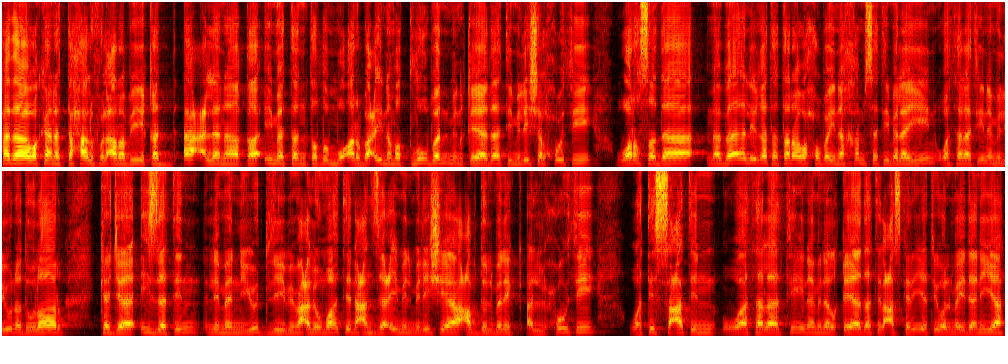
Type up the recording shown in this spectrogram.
هذا وكان التحالف العربي قد أعلن قائمة تضم أربعين مطلوبا من قيادات ميليشيا الحوثي ورصد مبالغ تتراوح بين خمسة ملايين وثلاثين مليون دولار كجائزة لمن يدلي بمعلومات عن زعيم الميليشيا عبد الملك الحوثي وتسعة وثلاثين من القيادات العسكرية والميدانية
